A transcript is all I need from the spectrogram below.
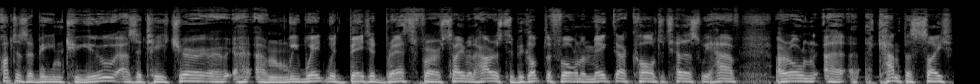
What does it mean to you as a teacher? Uh, um, we wait with bated breath for Simon Harris to pick up the phone and make that call to tell us we have our own uh, campus site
